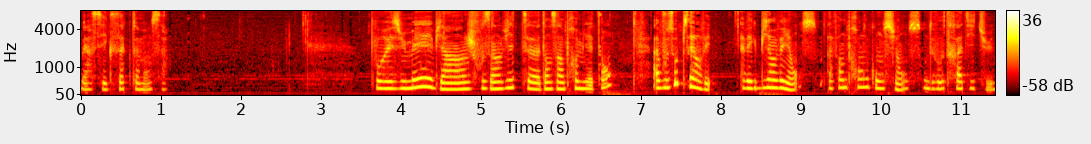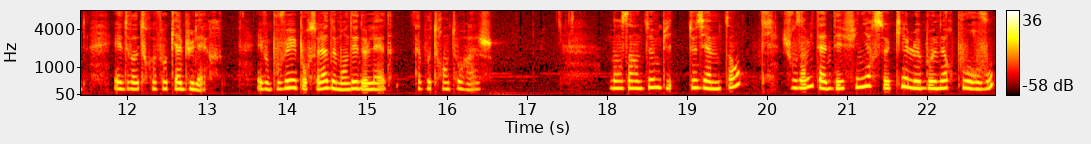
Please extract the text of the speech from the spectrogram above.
Merci exactement ça. Pour résumer, eh bien, je vous invite euh, dans un premier temps à vous observer avec bienveillance afin de prendre conscience de votre attitude et de votre vocabulaire et vous pouvez pour cela demander de l'aide à votre entourage. Dans un deuxième temps, je vous invite à définir ce qu'est le bonheur pour vous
